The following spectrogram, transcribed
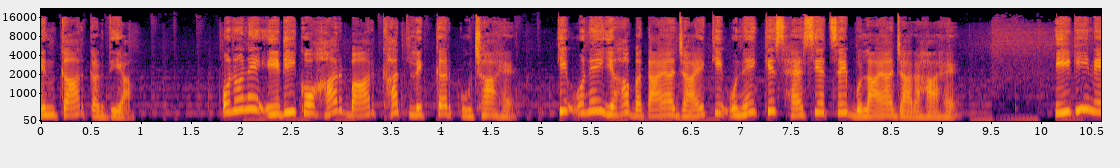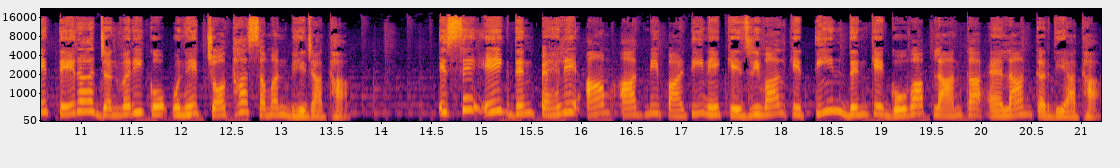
इनकार कर दिया। उन्होंने ईडी को हर बार खत लिखकर पूछा है कि उन्हें यह बताया जाए कि उन्हें किस हैसियत से बुलाया जा रहा है। ईडी ने 13 जनवरी को उन्हें चौथा समन भेजा था। इससे एक दिन पहले आम आदमी पार्टी ने केजरीवाल के तीन दिन के गोवा प्लान का ऐलान कर दिया था।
